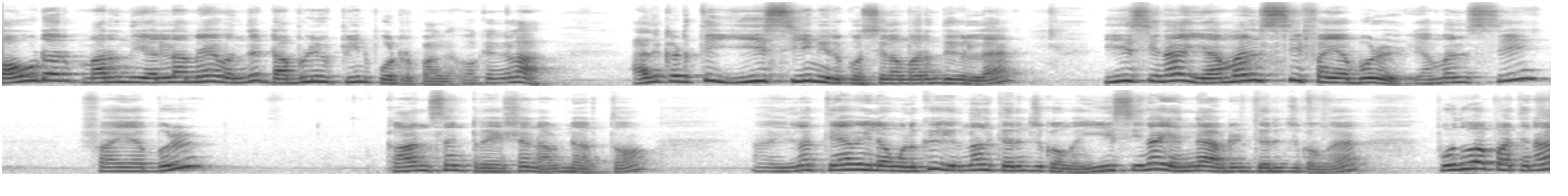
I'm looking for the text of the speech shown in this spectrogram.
பவுடர் மருந்து எல்லாமே வந்து டபிள்யூபின்னு போட்டிருப்பாங்க. ஓகேங்களா? அதுக்கடுத்து ஈசின்னு இருக்கும் சில மருந்துகளில். ஈசினா எமல்சிஃபயபுள் எமல்சி ஃபயபுள் கான்சன்ட்ரேஷன் அப்படின்னு அர்த்தம். இதெல்லாம் தேவையில்லை உங்களுக்கு. இருந்தாலும் தெரிஞ்சுக்கோங்க. ஈஸினா என்ன அப்படின்னு தெரிஞ்சுக்கோங்க. பொதுவாக பார்த்தீங்கன்னா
